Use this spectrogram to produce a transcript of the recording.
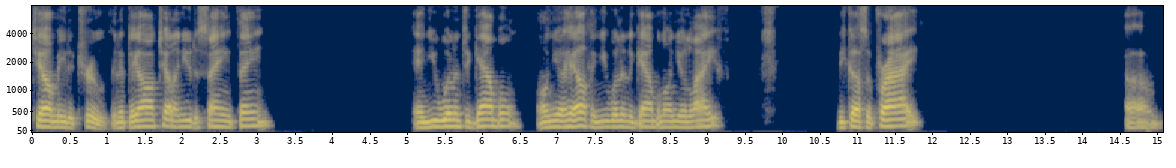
Tell me the truth. And if they all telling you the same thing, and you willing to gamble on your health and you willing to gamble on your life because of pride, um,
